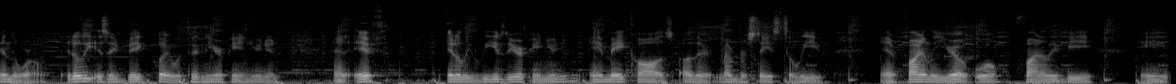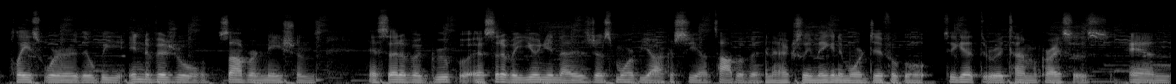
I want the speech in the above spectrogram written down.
in the world. Italy is a big player within the European Union, and if Italy leaves the European Union, it may cause other member states to leave. And finally, Europe will finally be a place where there will be individual sovereign nations instead of a group instead of a union that is just more bureaucracy on top of it. And actually making it more difficult to get through a time of crisis. And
